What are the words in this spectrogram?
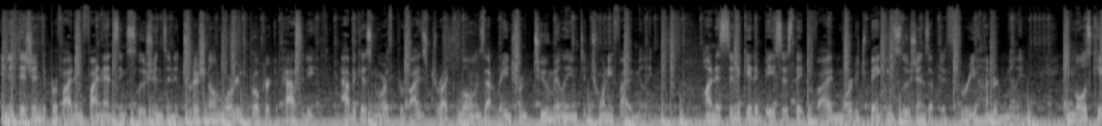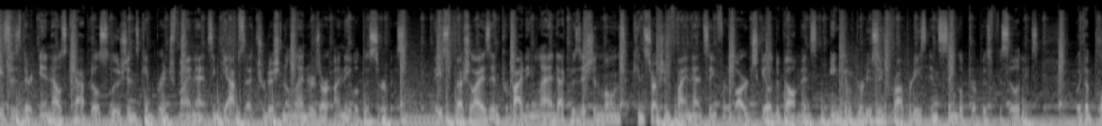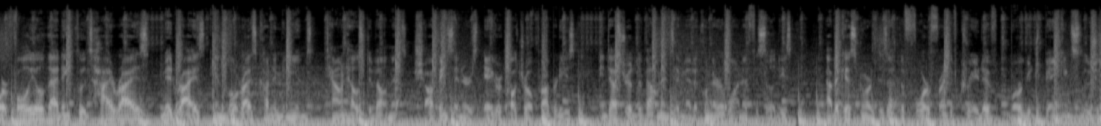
In addition to providing financing solutions in a traditional mortgage broker capacity, Abacus North provides direct loans that range from 2 million to 25 million. On a syndicated basis, they provide mortgage banking solutions up to 300 million. In most cases, their in-house capital solutions can bridge financing gaps that traditional lenders are unable to service. They specialize in providing land acquisition loans, construction financing for large scale developments, income producing properties, and single purpose facilities. With a portfolio that includes high rise, mid rise, and low rise condominiums, townhouse developments, shopping centers, agricultural properties, industrial developments, and medical marijuana facilities, Abacus North is at the forefront of creative mortgage banking solutions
